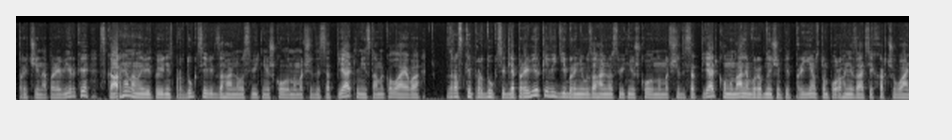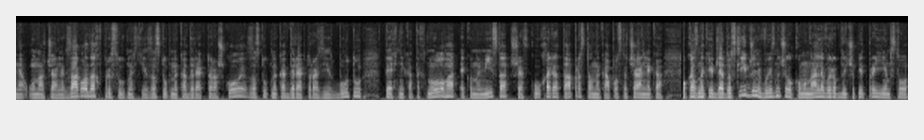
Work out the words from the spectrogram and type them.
Причина перевірки скарги на невідповідність продукції від загальноосвітньої школи номер 65 міста Миколаєва. Зразки продукції для перевірки відібрані у загальноосвітньої школи номер 65 комунальним виробничим підприємством по організації харчування у навчальних закладах в присутності заступника директора школи, заступника директора зі збуту, техніка-технолога, економіста, шеф-кухаря та представника постачальника. Показники для досліджень визначило комунальне виробниче підприємство.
